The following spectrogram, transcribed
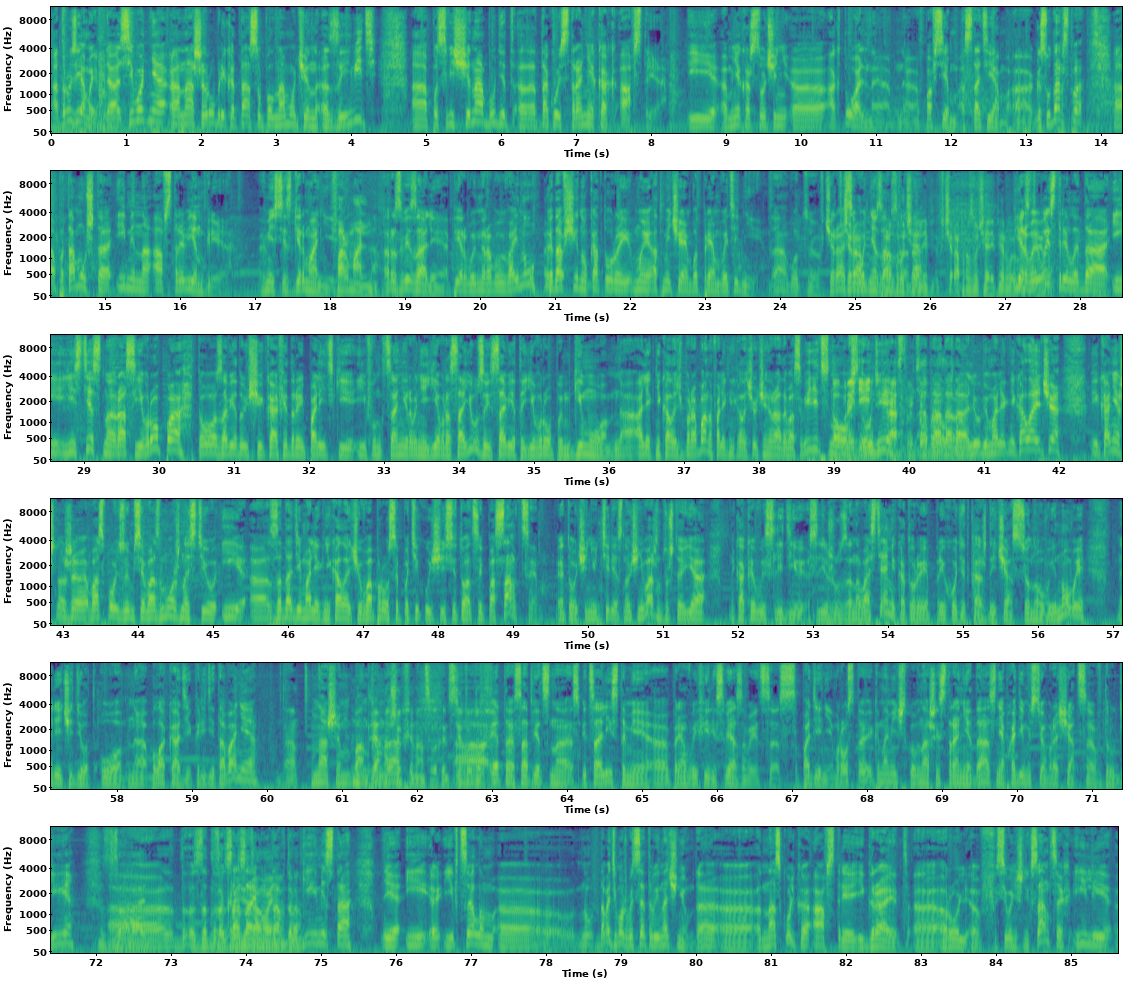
А, друзья мои, а, сегодня а, наша рубрика «ТАСС уполномочен заявить» посвящена будет такой стране, как Австрия. И, мне кажется, очень актуальная по всем статьям государства, потому что именно Австро-Венгрия вместе с Германией формально развязали Первую мировую войну, Это... годовщину которой мы отмечаем вот прямо в эти дни. Да, вот э, вчера, вчера сегодня, завтра. Прозвучали, да. Вчера прозвучали первые, первые выстрелы. выстрелы, да. И, естественно, раз Европа, то заведующий кафедрой политики и функционирования Евросоюза и Совета Европы МГИМО э, Олег Николаевич Барабанов. Олег Николаевич, очень рады вас видеть снова Добрый в студии. День. Здравствуйте. Да, да, да, да, любим Олега Николаевича. И, конечно же, воспользуемся возможностью и э, зададим Олегу Николаевичу вопросы по текущей ситуации по санкциям. Это очень интересно, очень важно, потому что я, как и вы, следи, слежу за новостями, которые приходят каждый час все новые и новые. Речь идет о блокаде кредитования да. нашим банкам. Ну, для наших да. финансовых институтов. А, это, соответственно, специалистами э, прямо в эфире связывается с падением роста экономического в нашей стране, да, с необходимостью обращаться в другие за, а, за, за, за займом, да, в да. другие места. И, и, и в целом, э, ну, давайте, может быть, с этого и начнем, да. Э, насколько Австрия играет роль в сегодняшних санкциях или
